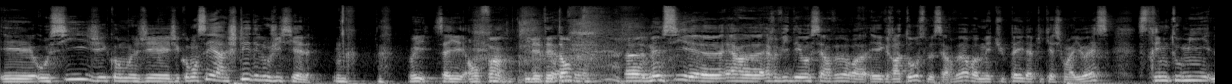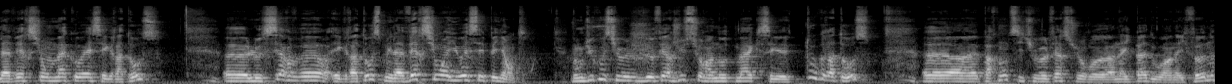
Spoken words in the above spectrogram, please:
Et aussi, j'ai comm- j'ai j'ai commencé à acheter des logiciels. oui, ça y est, enfin, il était temps. Euh, même si euh, Air, Air Video Server euh, est gratos, le serveur, mais tu payes l'application iOS. Stream to Me, la version macOS est gratos. Euh, le serveur est gratos, mais la version iOS est payante. Donc du coup, si tu veux le faire juste sur un autre Mac, c'est tout gratos. Euh, par contre, si tu veux le faire sur euh, un iPad ou un iPhone,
